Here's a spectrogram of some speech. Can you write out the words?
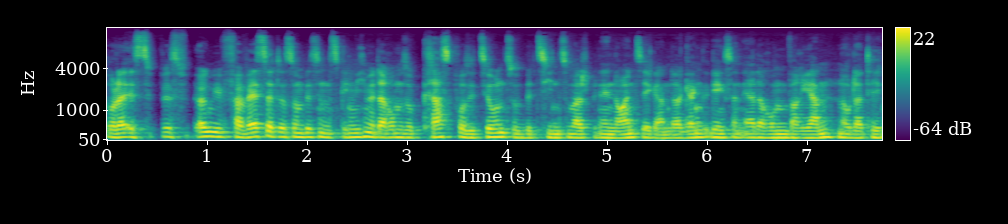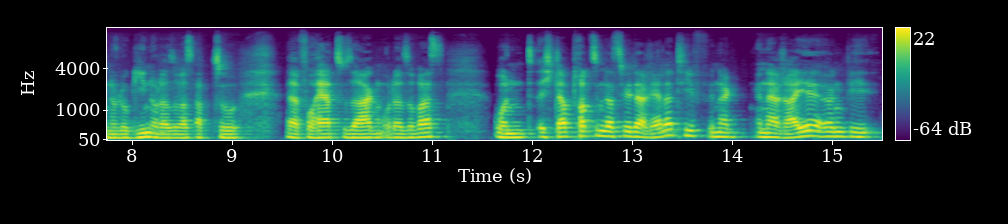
oder ist, ist irgendwie verwässert es so ein bisschen. Es ging nicht mehr darum, so krass Positionen zu beziehen, zum Beispiel in den 90ern. Da ging es dann eher darum, Varianten oder Technologien oder sowas abzu, äh, vorherzusagen oder sowas. Und ich glaube trotzdem, dass wir da relativ in der, in der Reihe irgendwie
